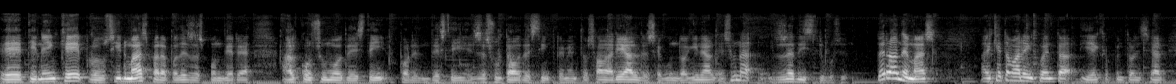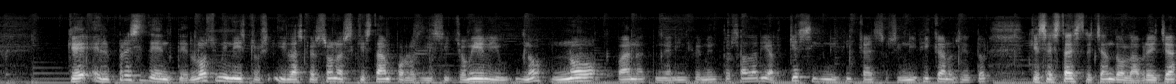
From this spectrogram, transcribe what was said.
eh, tienen que producir más para poder responder al consumo de este, de este resultado de este incremento salarial, del segundo aguinal. Es una redistribución. Pero además hay que tomar en cuenta y hay que puntualizar que el presidente, los ministros y las personas que están por los 18 mil ¿no? no van a tener incremento salarial. ¿Qué significa eso? Significa, ¿no es cierto?, que se está estrechando la brecha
